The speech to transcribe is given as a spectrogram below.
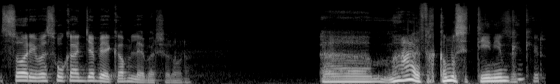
سوري بس هو كان جاب كم لبرشلونة؟ آه ما عارف كم 60 يمكن؟ متذكر؟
